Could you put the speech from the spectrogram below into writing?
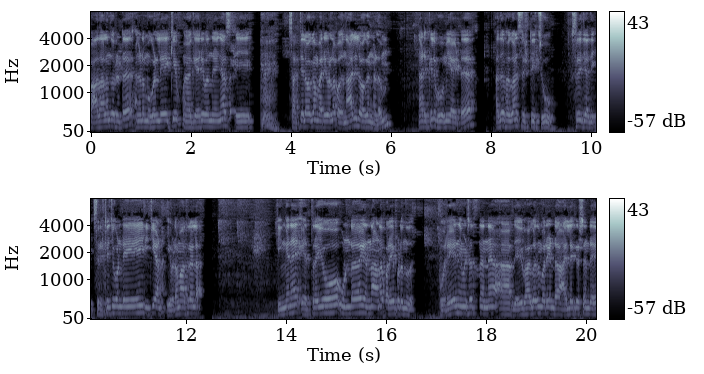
പാതാളം തൊട്ടിട്ട് അങ്ങോട്ട് മുകളിലേക്ക് കയറി വന്നു കഴിഞ്ഞാൽ ഈ സത്യലോകം വരെയുള്ള പതിനാല് ലോകങ്ങളും നടുക്കിൽ ഭൂമിയായിട്ട് അത് ഭഗവാൻ സൃഷ്ടിച്ചു. സൃജതി സൃഷ്ടിച്ചുകൊണ്ടേയിരിക്കുകയാണ്. ഇവിടെ മാത്രമല്ല ഇങ്ങനെ എത്രയോ ഉണ്ട് എന്നാണ് പറയപ്പെടുന്നത്. ഒരേ നിമിഷത്തിൽ തന്നെ ദേവിഭാഗവതം പറയുന്നുണ്ട് ആയില്യകൃഷ്ണന്റെ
